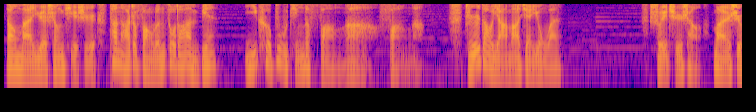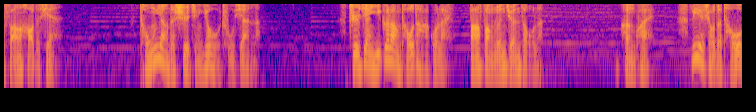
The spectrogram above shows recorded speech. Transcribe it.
当满月升起时，他拿着纺轮坐到岸边，一刻不停的纺啊纺啊，直到亚麻线用完。水池上满是纺好的线。同样的事情又出现了。只见一个浪头打过来，把纺轮卷走了。很快，猎手的头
